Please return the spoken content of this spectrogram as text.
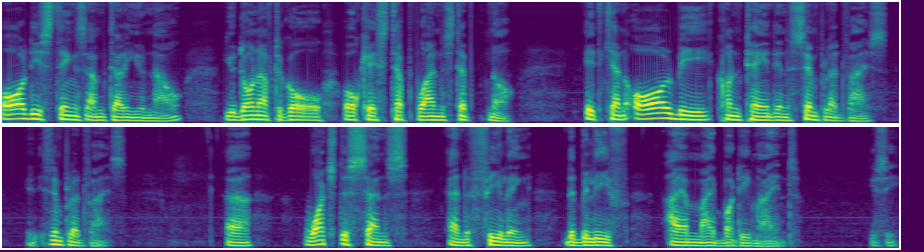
All these things I'm telling you now, you don't have to go, okay, step one, step, no. It can all be contained in simple advice. Simple advice. Uh, watch the sense and the feeling, the belief, I am my body mind. You see?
